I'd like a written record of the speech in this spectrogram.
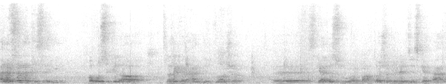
أنا في سنة 90 ببص كده آه ده أنا كان عندي 12 آه سكالس و14 bilharziasis كانت أعلى.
